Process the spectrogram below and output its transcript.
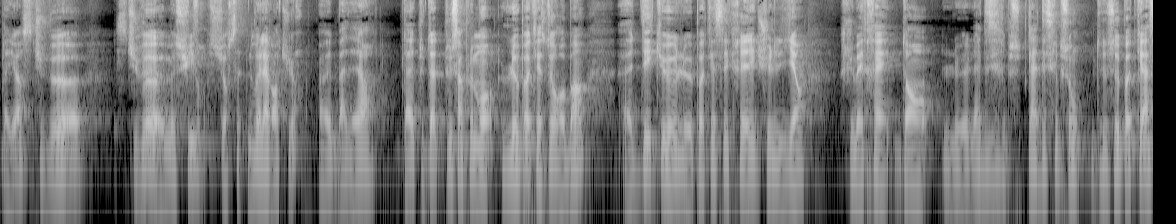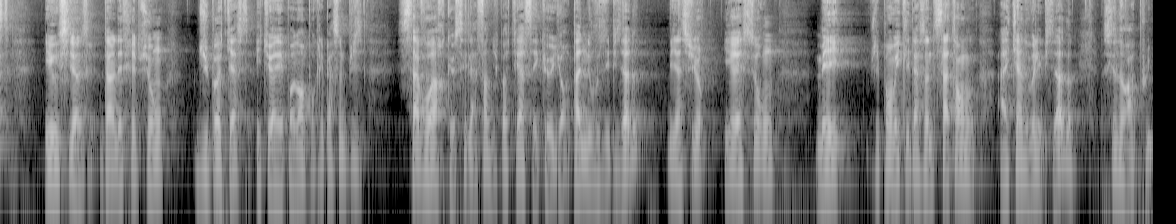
D'ailleurs, si tu veux, euh, si tu veux me suivre sur cette nouvelle aventure, euh, bah d'ailleurs, tu as tout, simplement le podcast de Robin. dès que le podcast est créé et que j'ai le lien, je le mettrai dans la, description, de ce podcast et aussi dans, la description du podcast études indépendant pour que les personnes puissent savoir que c'est la fin du podcast et qu'il n'y aura pas de nouveaux épisodes. Bien sûr, ils resteront, mais j'ai pas envie que les personnes s'attendent à qu'il y ait un nouvel épisode, parce qu'il n'y en aura plus,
